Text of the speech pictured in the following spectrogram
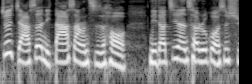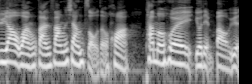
就是假设你搭上之后，你的计程车如果是需要往反方向走的话。他们会有点抱怨，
